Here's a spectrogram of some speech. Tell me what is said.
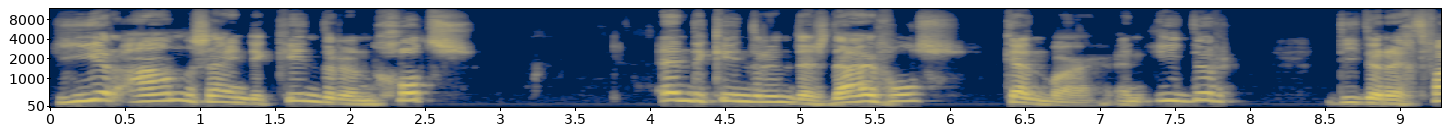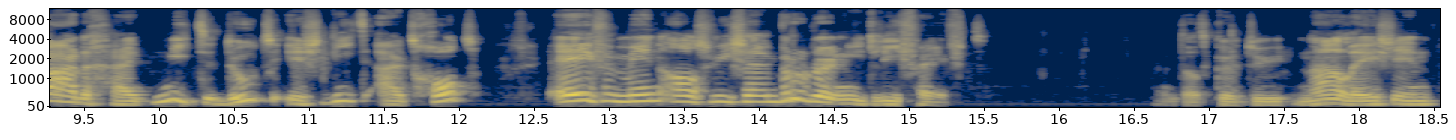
Hieraan zijn de kinderen Gods en de kinderen des duivels kenbaar. En ieder die de rechtvaardigheid niet doet, is niet uit God, evenmin als wie zijn broeder niet lief heeft. Dat kunt u nalezen in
